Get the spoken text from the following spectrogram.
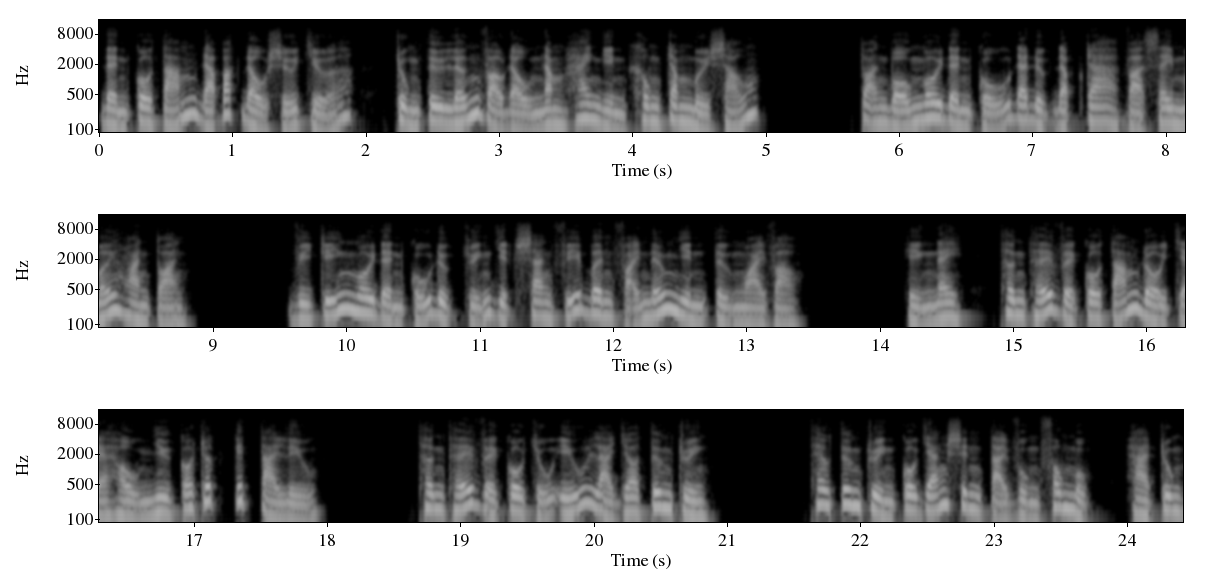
đền cô Tám đã bắt đầu sửa chữa, trùng tư lớn vào đầu năm 2016. Toàn bộ ngôi đền cũ đã được đập ra và xây mới hoàn toàn. Vị trí ngôi đền cũ được chuyển dịch sang phía bên phải nếu nhìn từ ngoài vào. Hiện nay, thân thế về cô Tám Đồi Chè hầu như có rất ít tài liệu. Thân thế về cô chủ yếu là do tương truyền. Theo tương truyền cô Giáng sinh tại vùng Phong Mục, Hà Trung,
